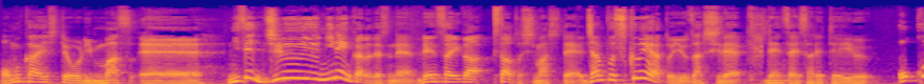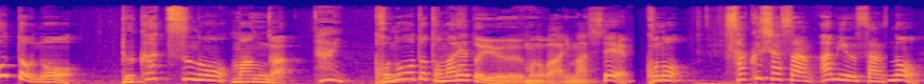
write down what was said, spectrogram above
お迎えしております。えー、2012年からですね、連載がスタートしまして、ジャンプスクエアという雑誌で連載されている、おことの部活の漫画。はい。この音止まれというものがありまして、この作者さん、アミューさんの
